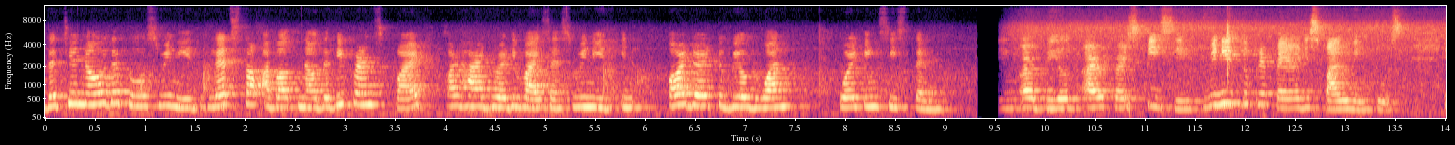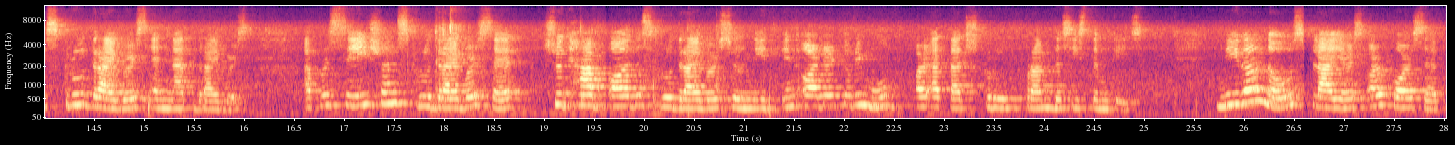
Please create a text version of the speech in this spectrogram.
that you know the tools we need, let's talk about now the different parts or hardware devices we need in order to build one working system. or build our first PC, we need to prepare these following tools. Screwdrivers and nut drivers. A precision screwdriver set should have all the screwdrivers you'll need in order to remove or attach screw from the system case. Needle nose pliers or forceps,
